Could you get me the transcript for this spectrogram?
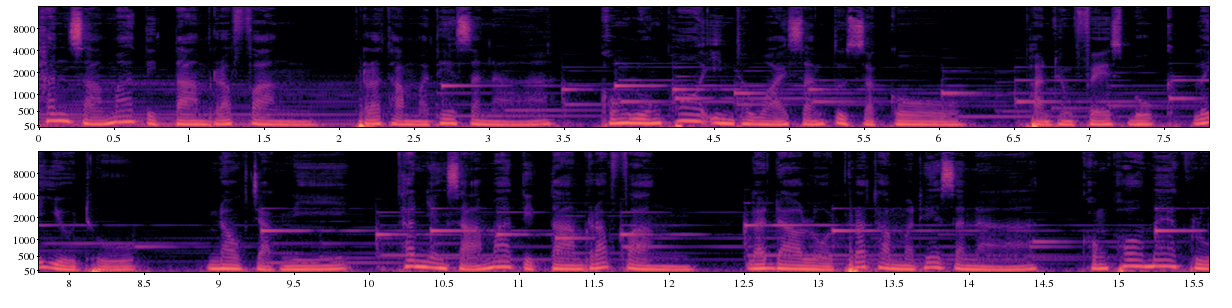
ท่านสามารถติดตามรับฟัง พระธรรมเทศนาของหลวงพ่ออินทวายสันตุสโก ผ่านทาง Facebook และ YouTube นอกจากนี้ท่านยังสามารถติดตามรับฟัง และดาวน์โหลดพระธรรมเทศนาของพ่อแม่ครู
